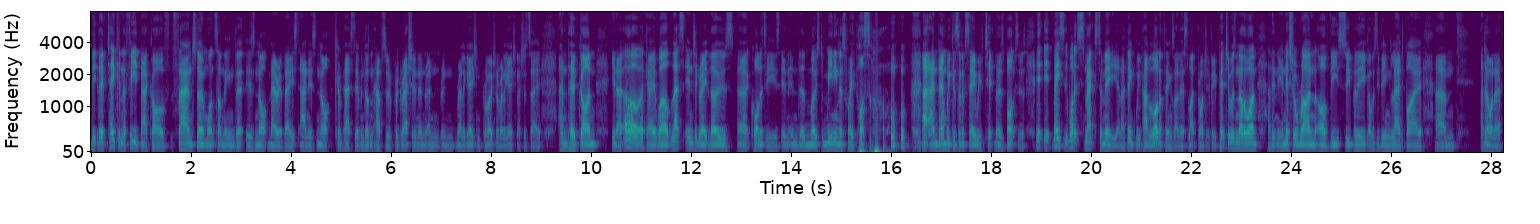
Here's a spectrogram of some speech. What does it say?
they've taken the feedback of fans don't want something that is not merit based and is not competitive and doesn't have sort of progression and, and, and, relegation promotion and relegation I should say. And they've gone you know oh okay well let's integrate those uh, qualities in in the most meaningless way possible. And then we can sort of say we've ticked those boxes. It, it basically what it smacks to me and I think we've had a lot of things like this like Project Big Picture was another one. I think the initial run of the Super League obviously being led by um, I don't want to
